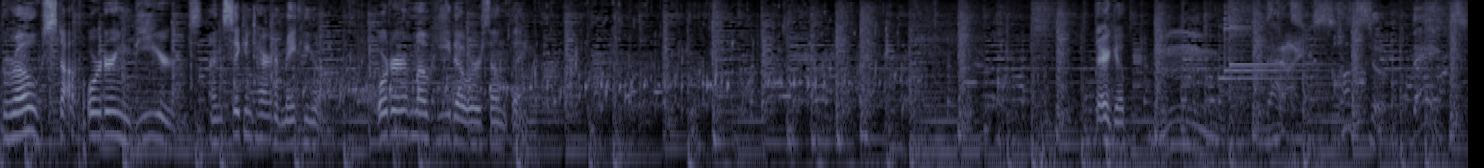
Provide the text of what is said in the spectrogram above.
Bro, stop ordering beers. I'm sick and tired of making them. Order a mojito or something. There you go. Mmm. That's awesome. Thanks.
